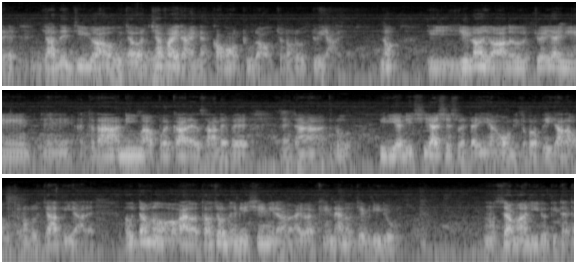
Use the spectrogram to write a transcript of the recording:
တယ်။ရာသစ်ကြီးရွာကိုကျတော့ jet fighter တွေနဲ့ကောင်းကောင်းထုတာကိုကျွန်တော်တို့တွေ့ရတယ်။နော်ဒီရေလာရွာတို့ကျွဲရိုက်နေအဲတရားအနီးမှာပွဲကားတဲ့ဥစ္စာလည်းပဲအဲဒါသူတို့ PDF တွေ880ဆိုတဲ့တိုင်ရန်အောင်တွေတော်တော်သေးကြတာကိုကျွန်တော်တို့ကြားသိရတယ်။အခုတောင်းတော့ကတော့တောက်ချုပ်နေနေရှင်းနေတာပဲအဲ့ဘခင်တန်းတို့ JPD တို့နော်ဆရာမကြီးတို့ဒီတထ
